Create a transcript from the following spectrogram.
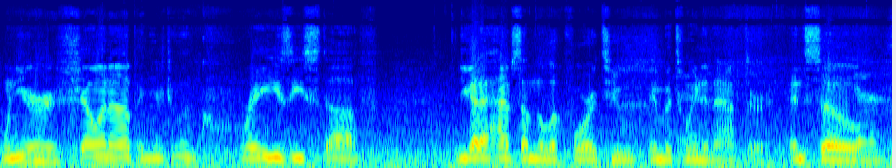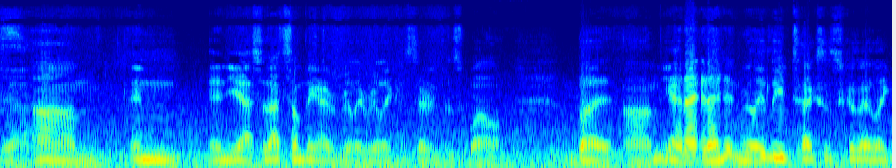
when you're showing up and you're doing crazy stuff, you got to have something to look forward to in between and after. And so, Yes. Um, and and yeah, so that's something I really really considered as well. But um, yeah, and I, and I didn't really leave Texas because I like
